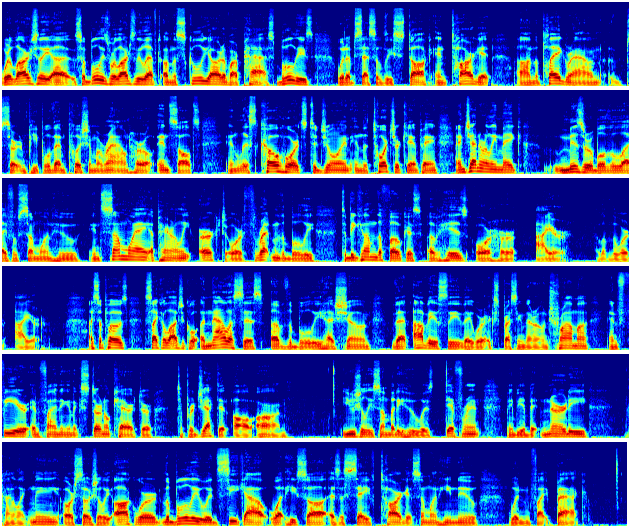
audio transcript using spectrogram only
we're largely uh, so bullies were largely left on the schoolyard of our past. Bullies would obsessively stalk and target on the playground, certain people then push them around, hurl insults, enlist cohorts to join in the torture campaign, and generally make miserable the life of someone who, in some way, apparently irked or threatened the bully to become the focus of his or her ire. I love the word ire. I suppose psychological analysis of the bully has shown that obviously they were expressing their own trauma and fear and finding an external character to project it all on. Usually somebody who was different, maybe a bit nerdy, kind of like me, or socially awkward. The bully would seek out what he saw as a safe target, someone he knew wouldn't fight back.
